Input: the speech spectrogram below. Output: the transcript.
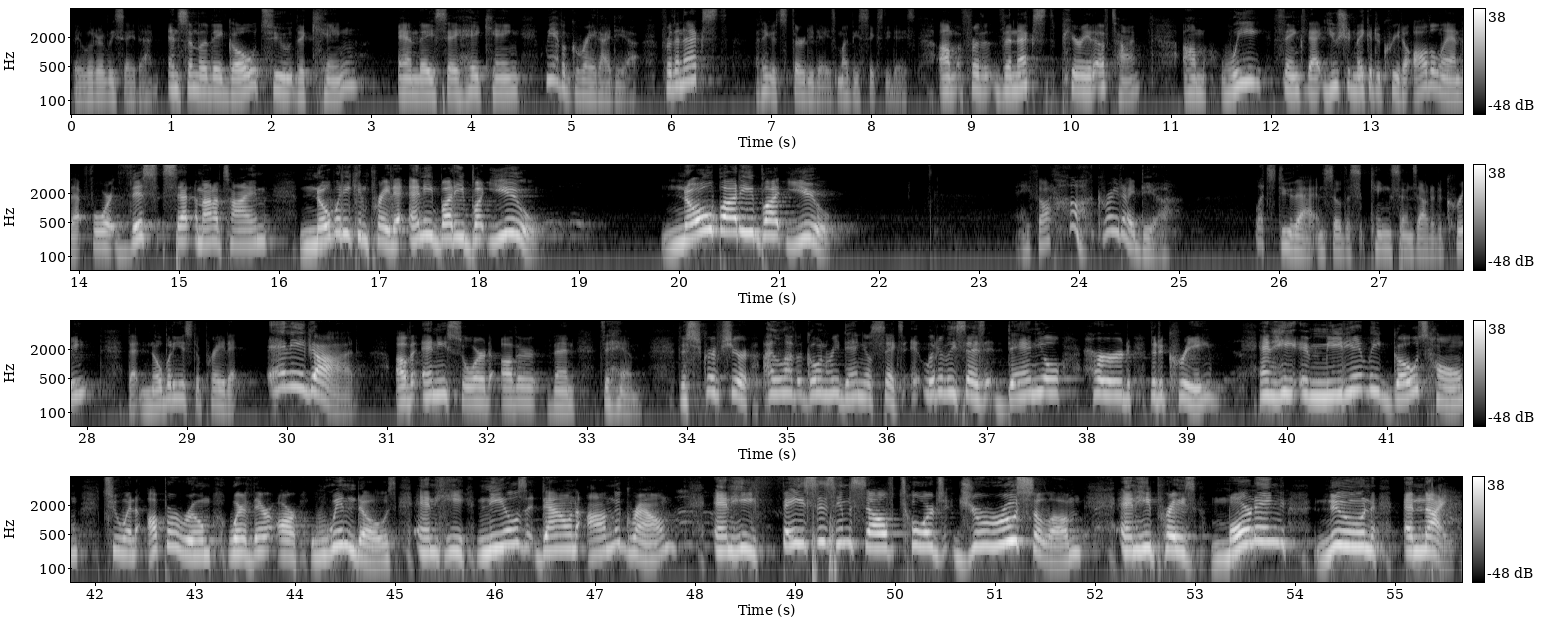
They literally say that. And so they go to the king and they say, Hey, king, we have a great idea. For the next, I think it's 30 days, might be 60 days. Um, for the next period of time, um, we think that you should make a decree to all the land that for this set amount of time, nobody can pray to anybody but you. Nobody but you. And he thought, huh, great idea. Let's do that. And so the king sends out a decree that nobody is to pray to any God of any sort other than to him. The scripture, I love it. Go and read Daniel 6. It literally says Daniel heard the decree and he immediately goes home to an upper room where there are windows and he kneels down on the ground and he faces himself towards Jerusalem and he prays morning, noon, and night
